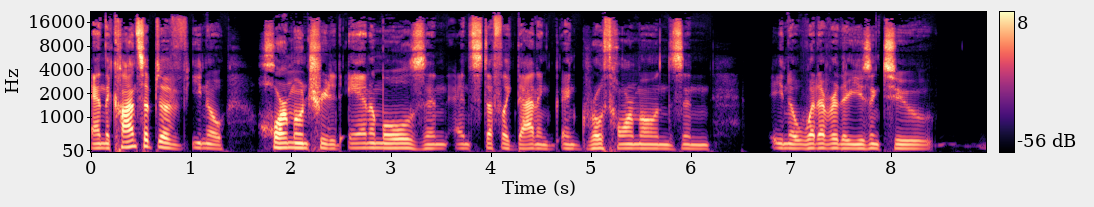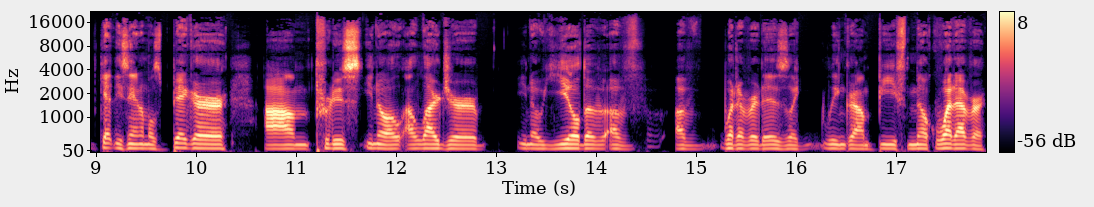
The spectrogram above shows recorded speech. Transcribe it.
And the concept of, you know, hormone treated animals and, and stuff like that and, and growth hormones and, you know, whatever they're using to get these animals bigger, um, produce, you know, a, a larger, you know, yield of, of, of whatever it is, like lean ground beef, milk, whatever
